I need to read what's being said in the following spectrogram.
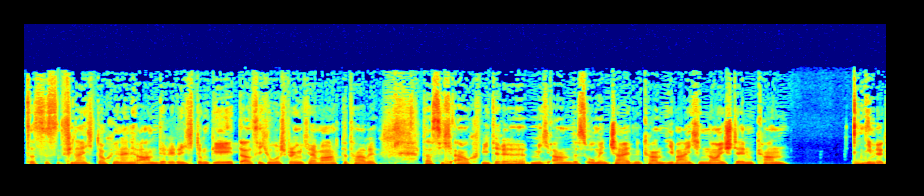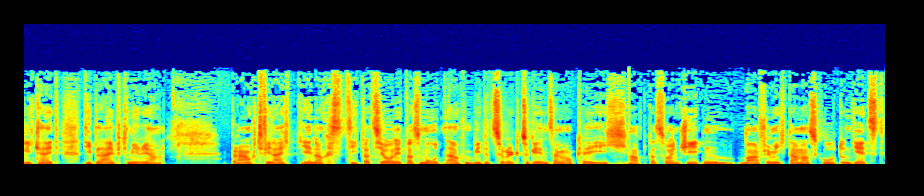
dass es vielleicht doch in eine andere Richtung geht, als ich ursprünglich erwartet habe, dass ich auch wieder äh, mich anders umentscheiden kann, die Weichen neu stellen kann. Die mhm. Möglichkeit, die bleibt mir ja braucht vielleicht je nach Situation etwas Mut, auch wieder zurückzugehen und sagen, okay, ich habe das so entschieden, war für mich damals gut und jetzt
